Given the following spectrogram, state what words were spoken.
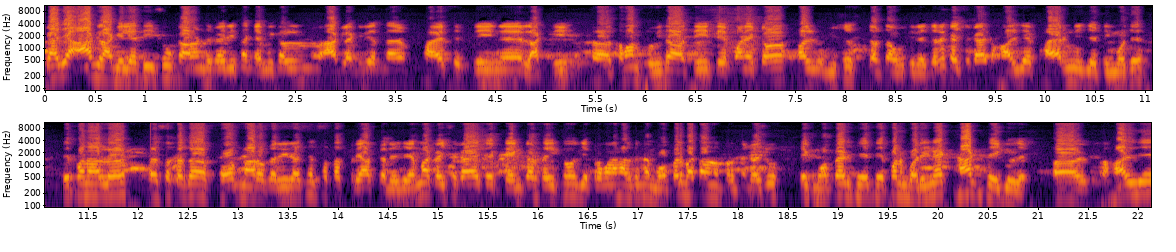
કે આજે આગ લાગેલી હતી. શું કારણ છે? કઈ રીતના કેમિકલ આગ લાગેલી હતી ફાયર સેફટીને લાગતી તમામ સુવિધા હતી. તે પણ એક, હાલ વિશેષ ચર્ચા ઉઠી રહી છે. અને કહી શકાય તો હાલ જે ફાયરની જે ટીમો છે, તે પણ હાલ સતત ફોગ મારો કરી રહ્યા છે સતત પ્રયાસ કરે છે. એમાં કહી શકાય એક ટેન્કર સહિતનું જે પ્રમાણે હાલ તમને મોપેડ બતાવવાનો પ્રયત્ન કરીશું એક મોપેડ છે તે પણ બળીને ખાક થઈ ગયું છે. હાલ જે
